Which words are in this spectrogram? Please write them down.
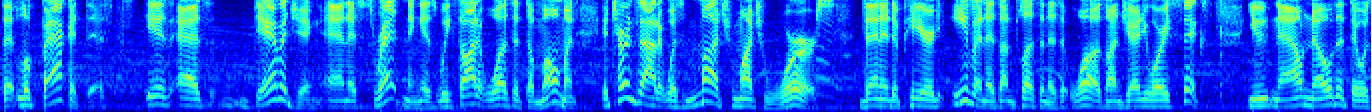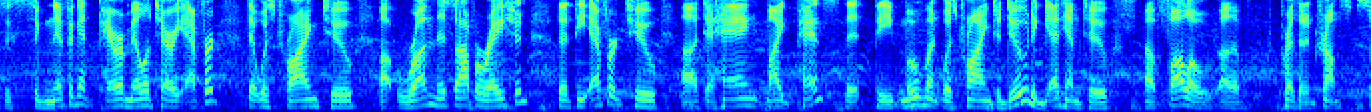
that look back at this is as damaging and as threatening as we thought it was at the moment, it turns out it was much, much worse than it appeared, even as unpleasant as it was on January 6th. You now know that there was a significant paramilitary effort that was trying to uh, run this operation, that the effort to uh, to hang Mike Pence, that the movement was trying to do to get him to uh, follow uh, President Trump's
